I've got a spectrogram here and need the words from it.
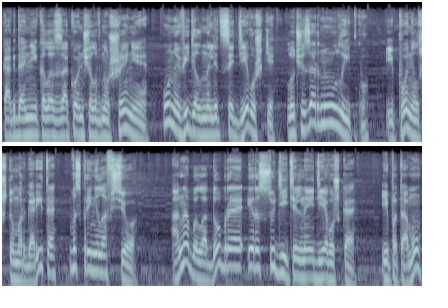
когда Николас закончил внушение, он увидел на лице девушки лучезарную улыбку и понял, что Маргарита восприняла все. Она была добрая и рассудительная девушка, и потому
